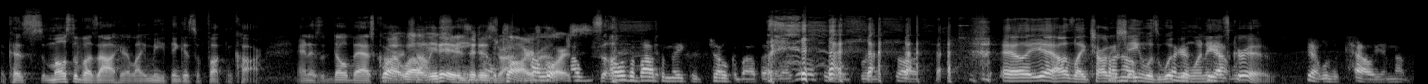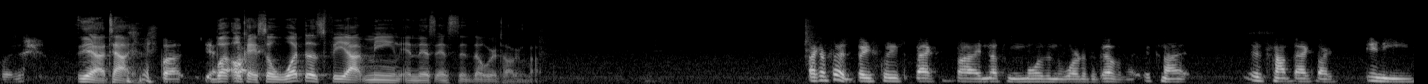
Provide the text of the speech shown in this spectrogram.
Because most of us out here like me think it's a fucking car. And it's a dope ass car. Well- well, it is. It is a driving car, of course. I, So- I was about to make a joke about that. Like, well, it's a car. Hell yeah. I was like Charlie Oh, no, Sheen was I whipping one in Fiat his was- crib. Yeah, it was Italian, not British. Yeah, Italian. But yeah. but sorry. okay, so what does fiat mean in this instant that we're talking about? Like I said, basically it's backed by nothing more than the word of the government. It's not. It's not backed by any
